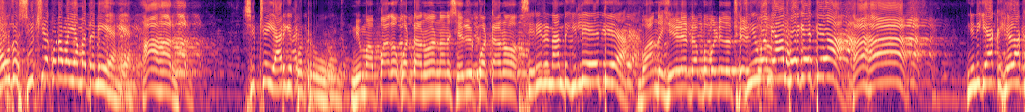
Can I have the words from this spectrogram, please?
ಹೌದು ಶಿಕ್ಷೆ ಕೊಡವಯ್ಯ ಮದನಿ ಹಾ ಹಾ ಶಿಕ್ಷೆ ಯಾರಿಗೆ ಕೊಟ್ಟರು ನಿಮ್ಮ ಅಪ್ಪಾಗ ಕೊಟ್ಟಾನೋ ನನ್ನ ಶರೀರ ಕೊಟ್ಟಾನೋ? ಶರೀರ ನಂದು ಇಲ್ಲೇ ಐತಿ. ಬಂದ ಹೇಳಿ ಡಬ್ಬ ಬಡಿದ ಜೀವ ಮ್ಯಾಲ ಹೋಗೈತಿ. ನಿನಗೆ ಯಾಕೆ ಹೇಳಾಕ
